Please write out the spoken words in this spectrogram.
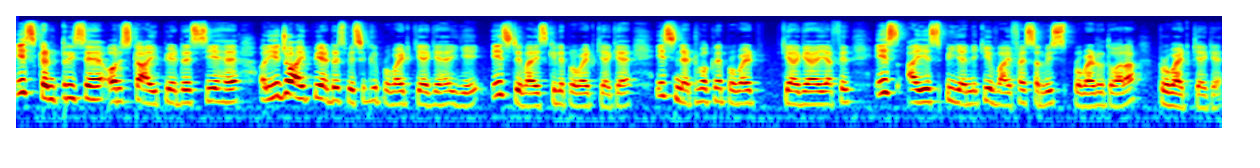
इस कंट्री से है और इसका आई एड्रेस ये है और ये जो आईपी एड्रेस बेसिकली प्रोवाइड किया गया है, ये इस डिवाइस के लिए प्रोवाइड किया गया है, इस नेटवर्क ने प्रोवाइड किया गया है या फिर इस आईएसपी यानी कि वाईफाई सर्विस प्रोवाइडर द्वारा प्रोवाइड किया गया।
